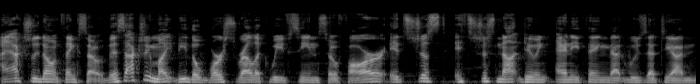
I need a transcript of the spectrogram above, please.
I actually don't think so. This actually might be the worst relic we've seen so far. It's just it's just not doing anything that Wu Zetian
